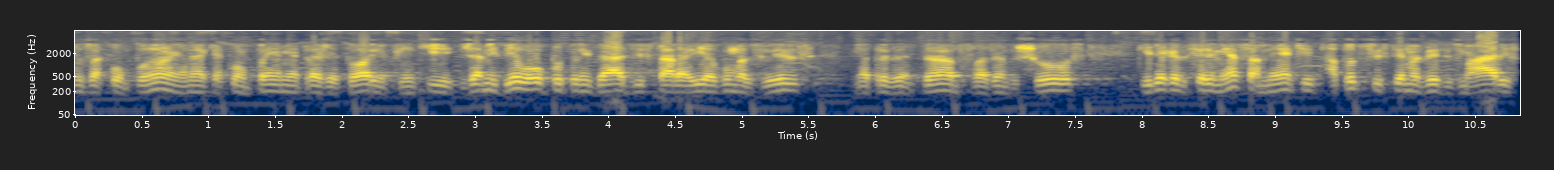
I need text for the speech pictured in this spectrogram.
nos acompanha, né, que acompanha a minha trajetória, enfim, que já me deu a oportunidade de estar aí algumas vezes me apresentando, fazendo shows. Queria agradecer imensamente a todo o Sistema Verdes Mares.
